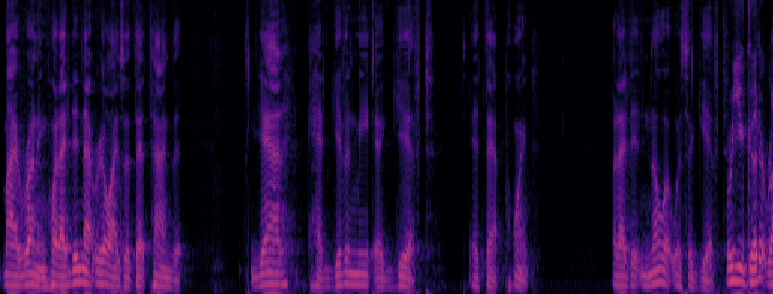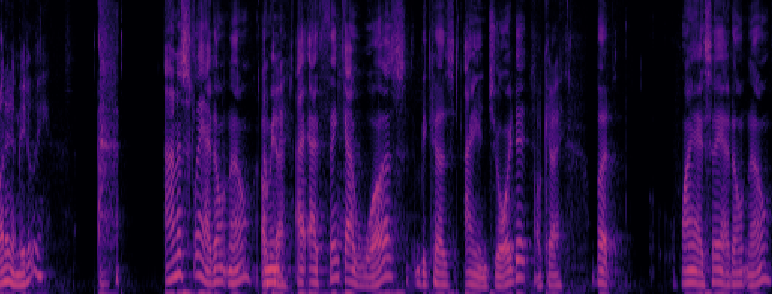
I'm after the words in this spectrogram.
my running. What I did not realize at that time that God had given me a gift at that point, but I didn't know it was a gift. Were you good at running immediately? Honestly, I don't know. I mean, I, I think I was because I enjoyed it. Okay. But why I say I don't know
